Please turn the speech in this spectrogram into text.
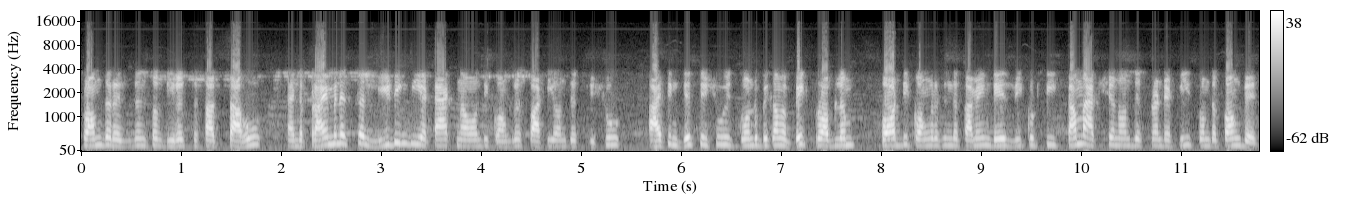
from the residence of Dheeraj Prasad Sahu and the Prime Minister leading the attack now on the Congress party on this issue. I think this issue is going to become a big problem for the Congress in the coming days, we could see some action on this front, at least from the Congress,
